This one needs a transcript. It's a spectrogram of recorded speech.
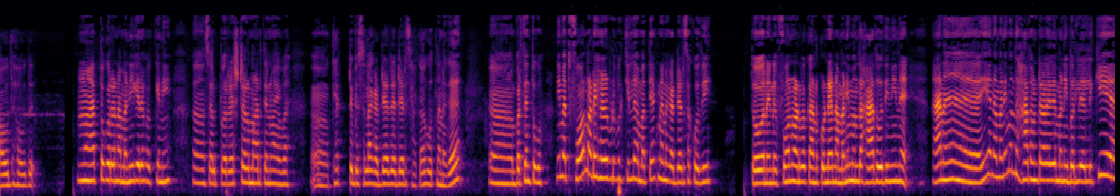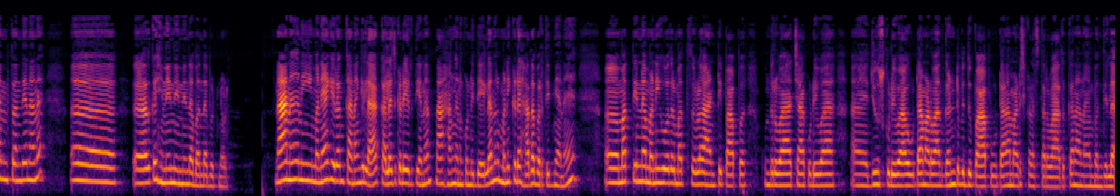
ಹೌದು ಹೌದು. ಹ್ಞೂ ಆತು ತಗೋರ ನಮ್ಮ ಮನೆಗೆ ಹೋಗ್ತೀನಿ. ಸ್ವಲ್ಪ ರೆಸ್ಟರ್ ಮಾಡ್ತೇನೆ ಇವ. ಕೆಟ್ಟ ಬಿಸಿಲಾಗ ಅಡ್ಡಾಡಿ ಅಡ್ಡಾಡಿ ಸಾಕಾಗೋತು ನನಗೆ. ಬರ್ತೇನೆ ತಗೋ. ನೀ ಮತ್ತೆ ಫೋನ್ ಮಾಡಿ ಹೇಳ್ಬಿಡ್ಬೇಕಿಲ್ಲ ಮತ್ತೆ ಯಾಕೆ ನನಗೆ ಅಡ್ಡಾಡ್ಸಕ್ಕೆ ಹೋದಿ? ತೋ, ನಿನಗೆ ಫೋನ್ ಮಾಡ್ಬೇಕು ಅನ್ಕೊಂಡೆ ನಮ್ಮ ಮನೆ ಮುಂದೆ ಹಾದು ಹೋದಿ ನೀನೆ. ನಾನು ಏನು ಮನೆ ಮುಂದೆ ಹಾದು ಹೊಂಟಾಳೆ, ಮನೆ ಬರಲಿ ಅಲ್ಲಿಕ್ಕೆ ಅಂತಂದೆ ನಾನು. ಅದಕ್ಕೆ ಹಿಂದೆ ನಿನ್ನಿಂದ ಬಂದೆ ಬಿಟ್ಟು ನೋಡಿ. ನಾನು ನೀ ಮನೆಯಾಗ ಇರೋಂಗೆ ಕಾಣಂಗಿಲ್ಲ ಕಾಲೇಜ್ ಕಡೆ ಇರ್ತೀನಿ ಅಂತ ನಾ ಹಂಗೆ ಅನ್ಕೊಂಡಿದ್ದೆ. ಇಲ್ಲಾಂದ್ರೆ ಮನೆ ಕಡೆ ಹಾದ ಬರ್ತಿದ್ದೆ ನಾನು. ಮತ್ತಿನ್ನ ಮನೆಗೆ ಹೋದ್ರೆ ಮತ್ತೆ ಸುಳ್ಳು, ಆಂಟಿ ಪಾಪ ಕುಂದ್ರವಾ, ಚಾ ಕುಡಿವಾ ಜ್ಯೂಸ್ ಕುಡಿವಾ, ಊಟ ಮಾಡುವ ಗಂಟು ಬಿದ್ದು ಪಾಪ ಊಟ ಮಾಡಿಸಿ ಕಳಿಸ್ತಾರವ ಅದಕ್ಕೆ ನಾನು ಬಂದಿಲ್ಲ.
